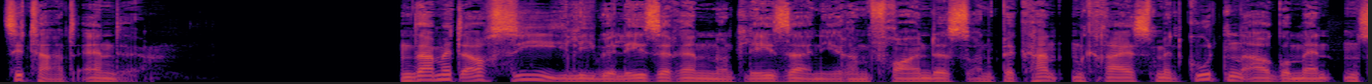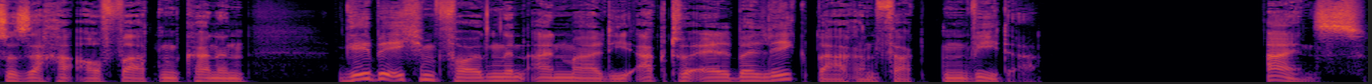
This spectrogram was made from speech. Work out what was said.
Zitat Ende. Damit auch Sie, liebe Leserinnen und Leser, in Ihrem Freundes- und Bekanntenkreis mit guten Argumenten zur Sache aufwarten können, gebe ich im Folgenden einmal die aktuell belegbaren Fakten wieder. 1.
